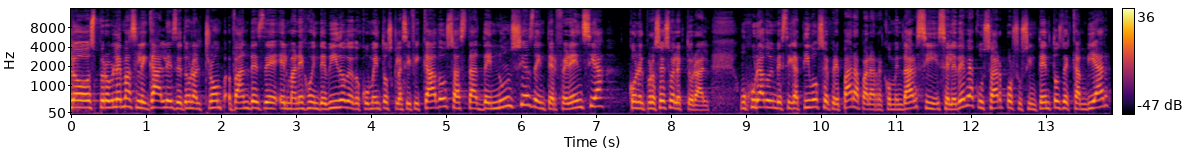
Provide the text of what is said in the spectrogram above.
Los problemas legales de Donald Trump van desde el manejo indebido de documentos clasificados hasta denuncias de interferencia con el proceso electoral. Un jurado investigativo se prepara para recomendar si se le debe acusar por sus intentos de cambiar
